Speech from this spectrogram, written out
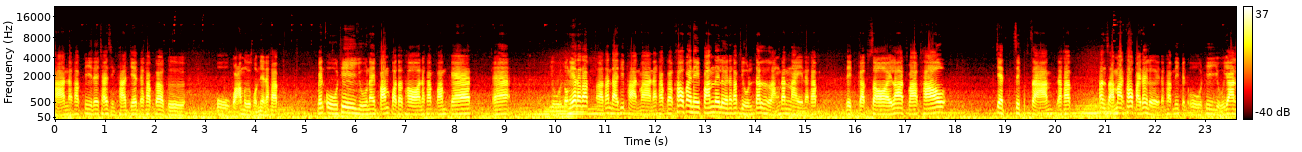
ฐานนะครับ ที่ได้ใช้สินค้าเจ็ตนะครับ ก็คืออู่ขวามือผมเนี่ยนะครับ เป็นอู่ที่อยู่ในปั๊มปตทนะครับปั๊มแก๊สนะฮะ อยู่ตรงนี้นะครับท่านใดที่ผ่านมานะครับ ก็เข้าไปในปั๊มได้เลยนะครับ อยู่ด้านหลังด้านในนะครับ ติดกับซอยลาดปลาเขา73 นะครับ ท่านสามารถเข้าไปได้เลยนะครับ นี่เป็นอู่ที่อยู่ย่าน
